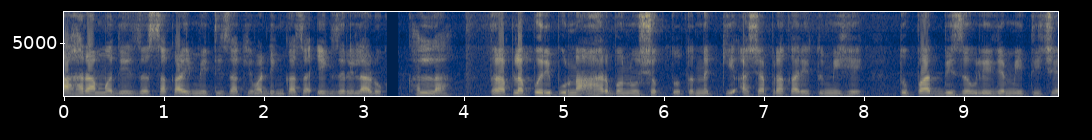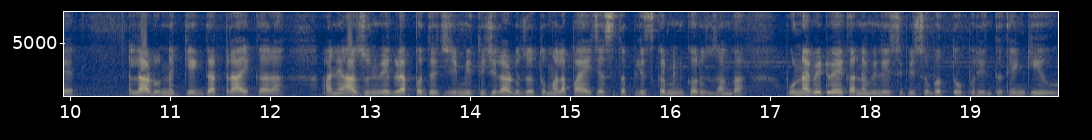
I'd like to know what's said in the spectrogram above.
आहारामध्ये जर सकाळी मेथीचा किंवा डिंकाचा एक जरी लाडू खाल्ला तर आपला परिपूर्ण आहार बनवू शकतो. तर नक्की अशा प्रकारे तुम्ही हे तुपात भिजवलेल्या मेथीचे लाडू नक्की एकदा ट्राय करा. आणि अजून वेगळ्या पद्धतीचे मेथीचे लाडू जर तुम्हाला पाहायचे असेल तर प्लीज कमेंट करून सांगा. पुन्हा भेटूया एका नवीन रेसिपीसोबत तोपर्यंत थँक्यू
